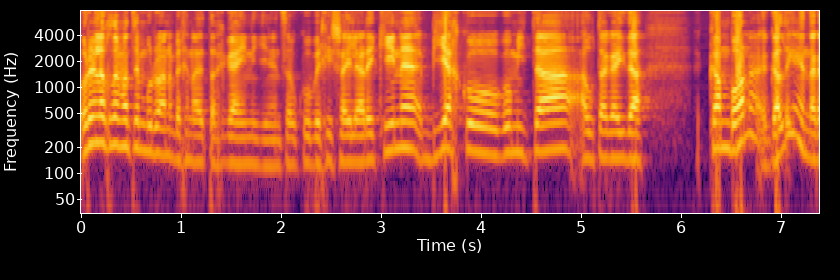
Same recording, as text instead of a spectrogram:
Horren lagu dematen buruan behenadetak gain ginen zauku behi sailarekin. Biarko gomita, autagai da kanbon, galde ginen dako.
